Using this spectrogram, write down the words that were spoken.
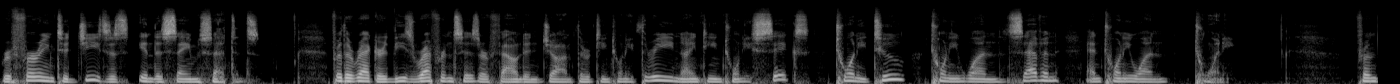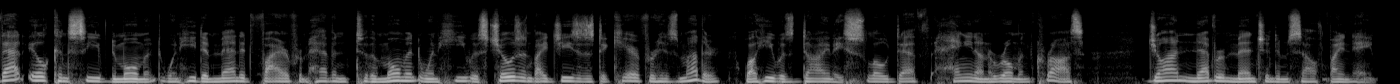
referring to Jesus in the same sentence. For the record, these references are found in John 13:23, 19:26, 22, 21:7, and 21:20. From that ill conceived moment when he demanded fire from heaven to the moment when he was chosen by Jesus to care for his mother while he was dying a slow death hanging on a Roman cross, John never mentioned himself by name.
